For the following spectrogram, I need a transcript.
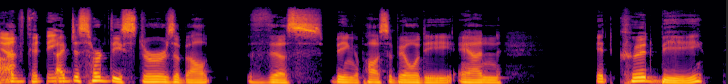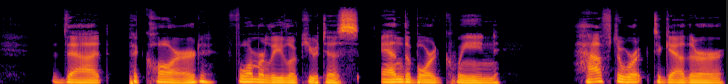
Yeah, I've- could be. I've just heard these stirs about this being a possibility, and it could be that Picard, formerly Locutus, and the Borg Queen have to work together,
